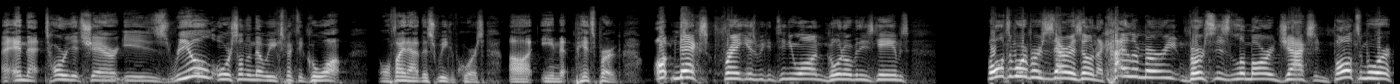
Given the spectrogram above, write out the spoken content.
and that target share is real or something that we expect to go up. We'll find out this week, of course, uh, in Pittsburgh. Up next, Frank, as we continue on going over these games, Baltimore versus Arizona. Kyler Murray versus Lamar Jackson. Baltimore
